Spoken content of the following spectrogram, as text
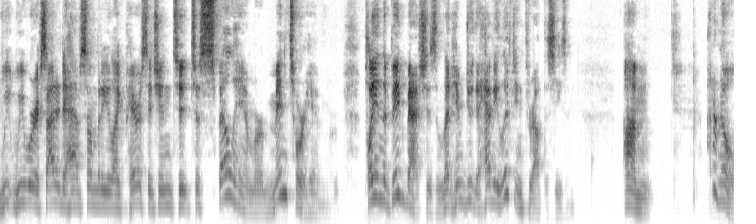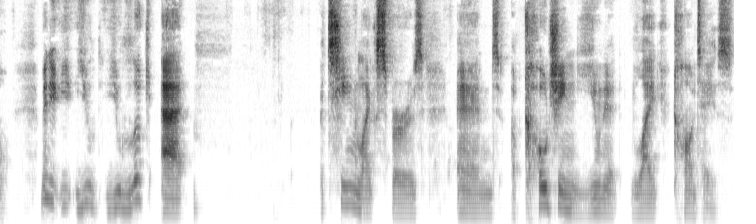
we, we were excited to have somebody like Perisic in to, to spell him or mentor him or play in the big matches and let him do the heavy lifting throughout the season. Um, I don't know. Mean, you you you look at a team like Spurs and a coaching unit like Conte's.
